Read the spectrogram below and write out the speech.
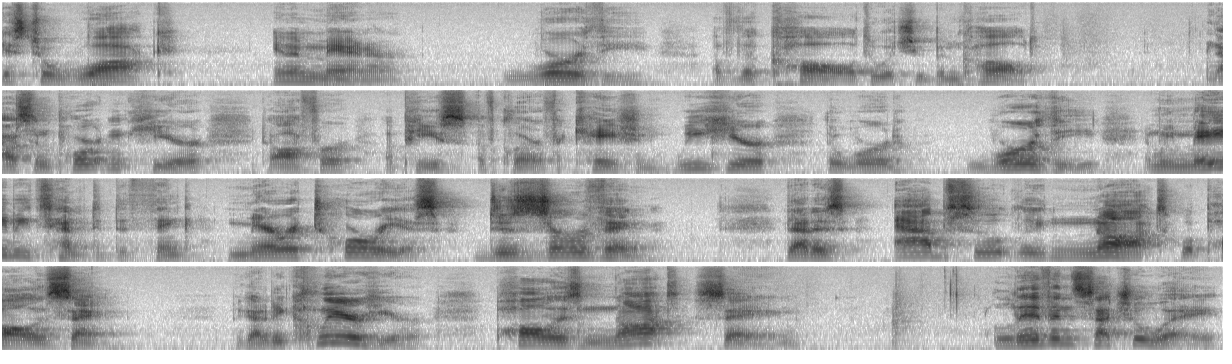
is to walk in a manner worthy of the call to which you've been called. Now, it's important here to offer a piece of clarification. We hear the word worthy, and we may be tempted to think meritorious, deserving. That is absolutely not what Paul is saying. We got to be clear here. Paul is not saying live in such a way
